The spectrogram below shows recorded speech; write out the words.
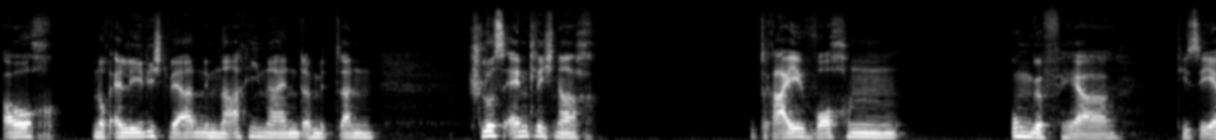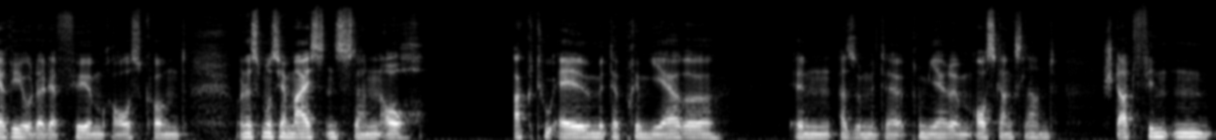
auch noch erledigt werden im Nachhinein, damit dann schlussendlich nach drei Wochen ungefähr die Serie oder der Film rauskommt. Und es muss ja meistens dann auch aktuell mit der Premiere in, also mit der Premiere im Ausgangsland stattfinden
